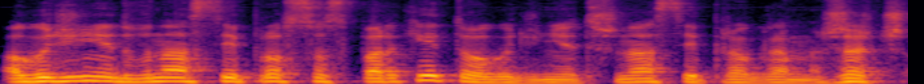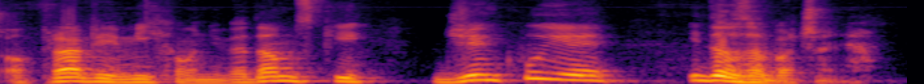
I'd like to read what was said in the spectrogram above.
O godzinie 12 prosto z parkietu, o godzinie 13 program Rzecz o prawie. Michał Niewiadomski. Dziękuję i do zobaczenia.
